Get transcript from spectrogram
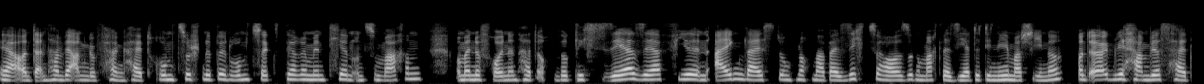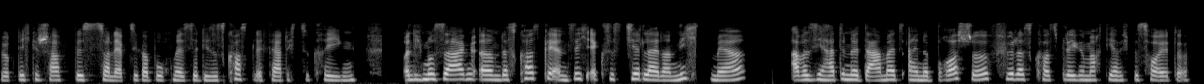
Ja, und dann haben wir angefangen, halt rumzuschnippeln, rumzuexperimentieren und zu machen. Und meine Freundin hat auch wirklich sehr, sehr viel in Eigenleistung nochmal bei sich zu Hause gemacht, weil sie hatte die Nähmaschine. Und irgendwie haben wir es halt wirklich geschafft, bis zur Leipziger Buchmesse dieses Cosplay fertig zu kriegen. Und ich muss sagen, ähm, das Cosplay an sich existiert leider nicht mehr. Aber sie hatte mir damals eine Brosche für das Cosplay gemacht, die habe ich bis heute.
